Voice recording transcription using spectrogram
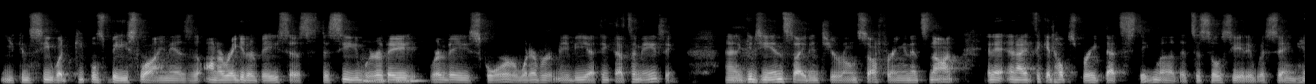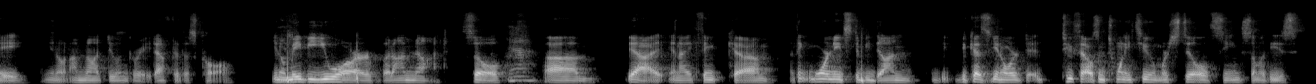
you can see what people's baseline is on a regular basis to see where mm-hmm. they where they score or whatever it may be. I think that's amazing, and it gives you insight into your own suffering. And it's not, and it, and I think it helps break that stigma that's associated with saying, hey, you know, I'm not doing great after this call you know maybe you are but i'm not. So yeah, um, yeah and i think um, i think more needs to be done because you know we're 2022 and we're still seeing some of these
